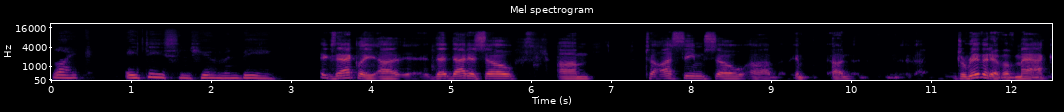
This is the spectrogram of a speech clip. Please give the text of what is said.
like a decent human being. Exactly. Uh, that that is so. Um, to us, seems so uh, uh, derivative of Mac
